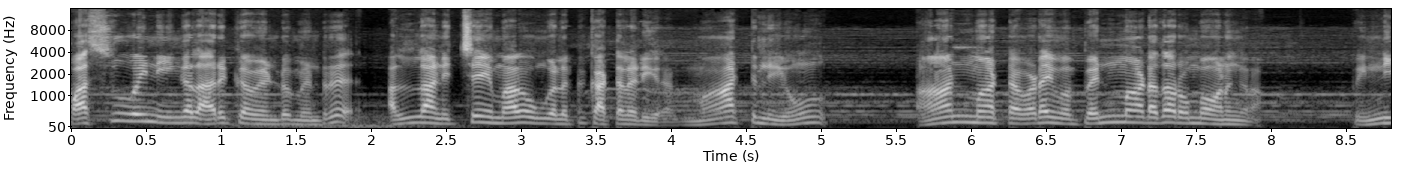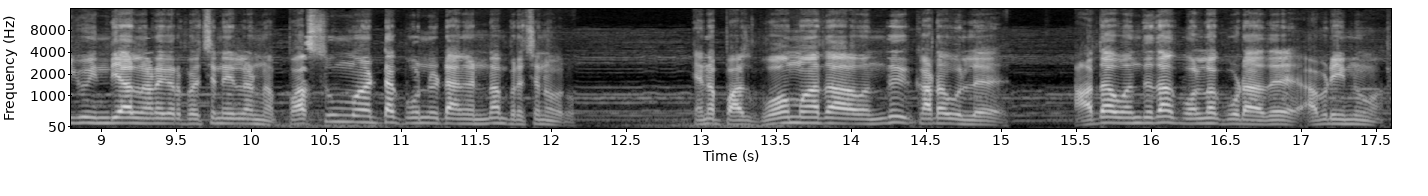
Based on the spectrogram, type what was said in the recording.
பசுவை நீங்கள் அறுக்க வேண்டும் என்று அல்லாஹ் நிச்சயமாக உங்களுக்கு கட்டளடிக்கிறான் மாட்டுலேயும் ஆண் மாட்டை விட இவன் பெண் மாட்டை தான் ரொம்ப வணங்குறான். இப்போ இன்றைக்கும் இந்தியாவில் நடக்கிற பிரச்சனை இல்லைன்னா பசு மாட்டை கொண்டுட்டாங்கன்னு தான் பிரச்சனை வரும். ஏன்னா ப கோமாதா வந்து கடவுள் அதை வந்து தான் கொல்லக்கூடாது அப்படின்னுவான்.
